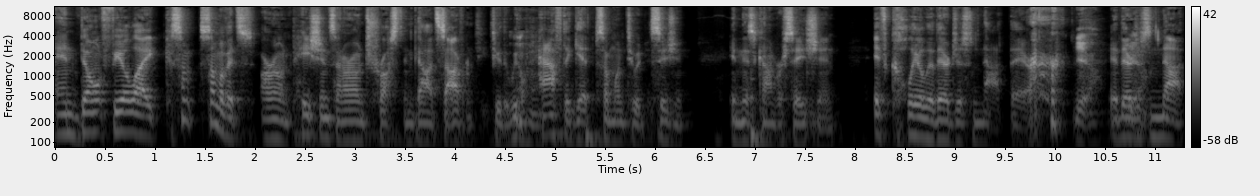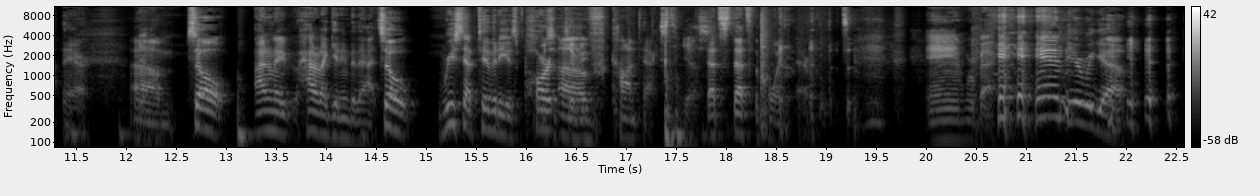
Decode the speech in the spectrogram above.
and don't feel like 'cause some some of it's our own patience and our own trust in God's sovereignty too that we don't have to get someone to a decision in this conversation if clearly they're just not there Yeah. they're yeah. just not there um, so I don't know how did I get into that so receptivity is part Receptivity. of context Yes. that's that's the point there and we're back. and here we go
